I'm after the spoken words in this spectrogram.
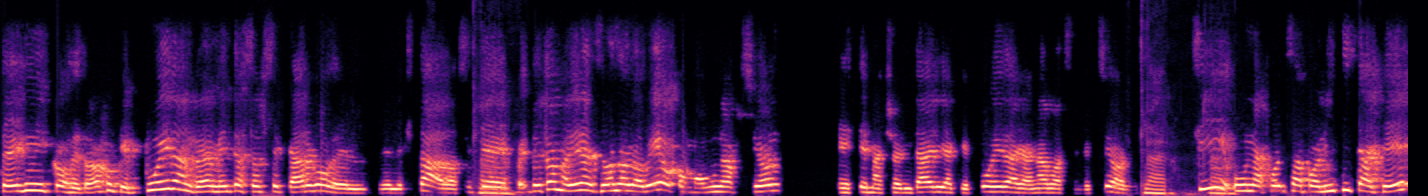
técnicos de trabajo que puedan realmente hacerse cargo del, Estado. Así que, de todas maneras, yo no lo veo como una opción este, mayoritaria que pueda ganar las elecciones. Claro. Sí, una fuerza política que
